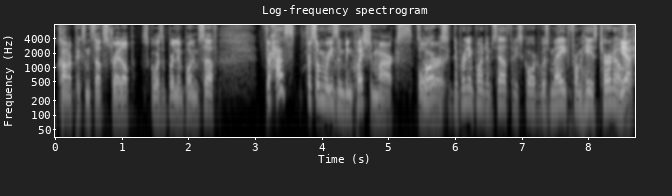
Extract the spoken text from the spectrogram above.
O'Connor picks himself straight up, scores a brilliant point himself. There has, for some reason, been question marks Score, over. the brilliant point himself that he scored was made from his turnover. Yeah.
